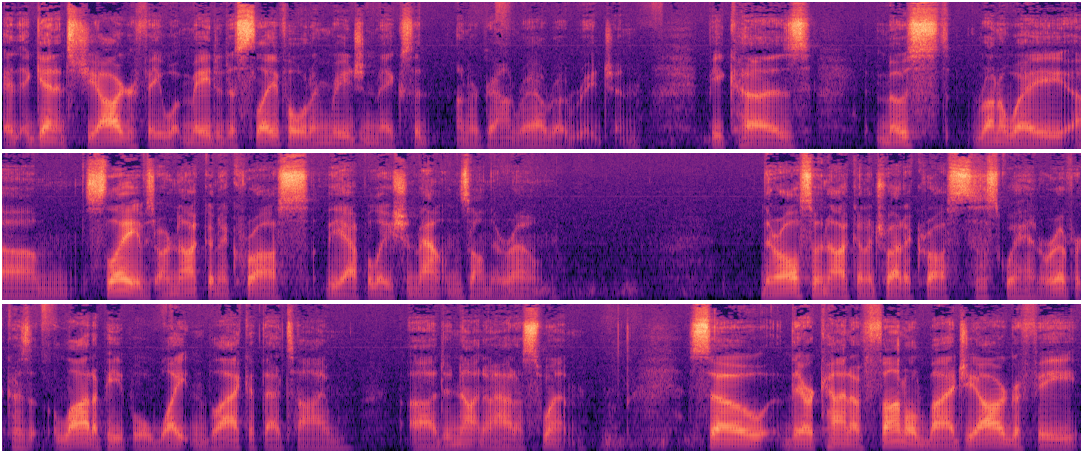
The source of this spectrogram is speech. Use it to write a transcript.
again, it's geography. What made it a slaveholding region makes it Underground Railroad region, because most runaway um, slaves are not going to cross the Appalachian Mountains on their own. They're also not going to try to cross the Susquehanna River because a lot of people, white and black at that time, uh, do not know how to swim. So they're kind of funneled by geography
